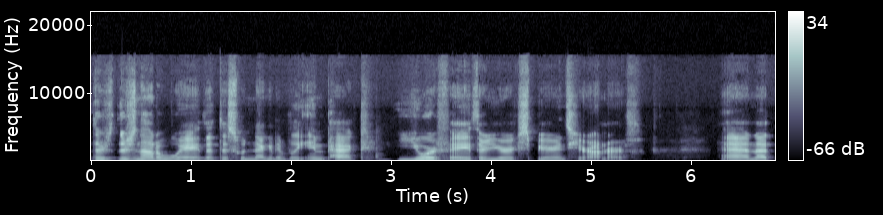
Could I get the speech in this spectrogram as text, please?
there's there's not a way that this would negatively impact your faith or your experience here on earth. And that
